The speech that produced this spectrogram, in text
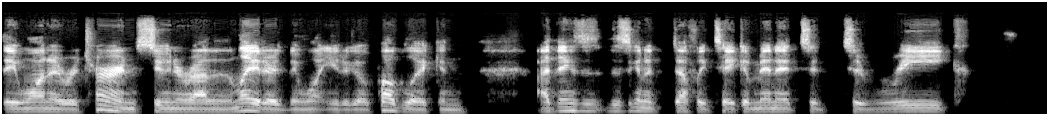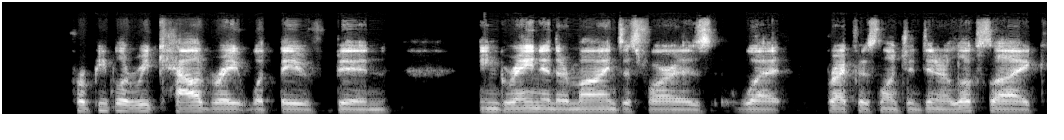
they want to return sooner rather than later they want you to go public and i think this is, this is going to definitely take a minute to to re for people to recalibrate what they've been ingrained in their minds as far as what breakfast lunch and dinner looks like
